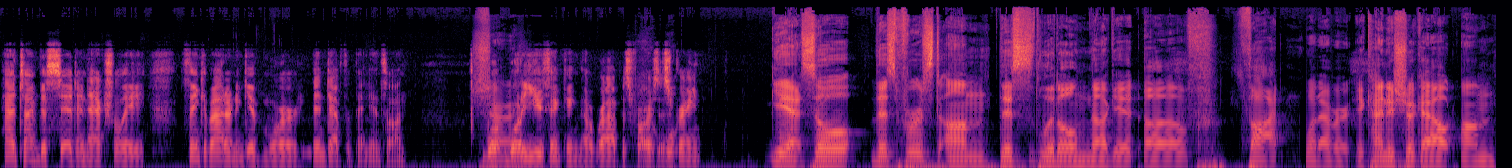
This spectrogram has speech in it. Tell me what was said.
had time to sit and actually think about it and give more in-depth opinions on Sure. What, what are you thinking though, Rob, as far as the screen? Yeah, so this first um this little nugget of thought, whatever, it kind of shook out um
